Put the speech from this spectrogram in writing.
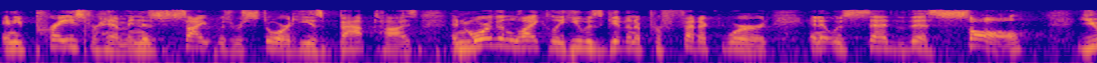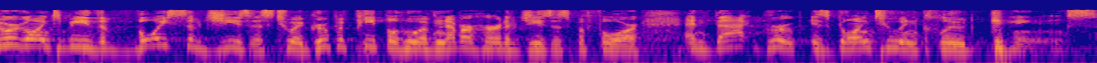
and he prays for him, and his sight was restored. He is baptized. And more than likely, he was given a prophetic word. And it was said this Saul, you are going to be the voice of Jesus to a group of people who have never heard of Jesus before. And that group is going to include kings.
